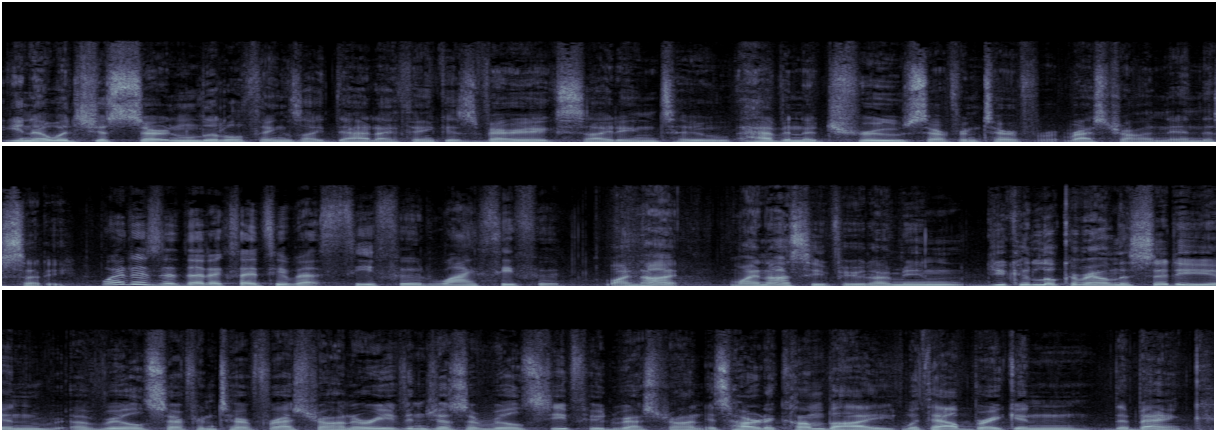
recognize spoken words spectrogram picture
you know, it's just certain little things like that I think is very exciting to having a true surf and turf restaurant in the city. What is it that excites you about seafood? Why seafood? Why not? Why not seafood? I mean, you could look around the city and a real surf and turf restaurant or even just a real seafood restaurant is hard to come by without breaking the bank.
